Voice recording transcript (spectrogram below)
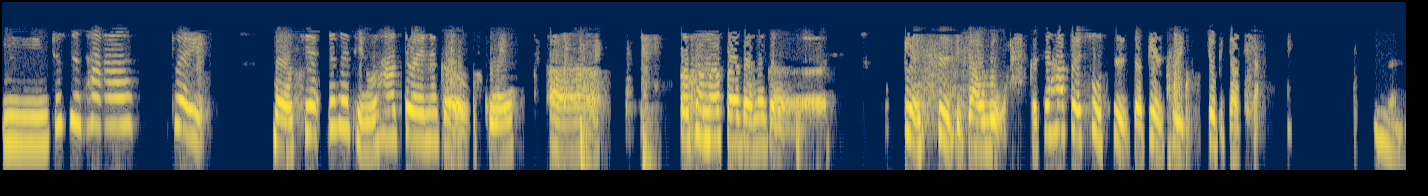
嗯，就是他对某些，就是比如他对那个国呃 o p e m o r p h 的那个辨识比较弱，可是他对数字的辨识就比较强。嗯，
